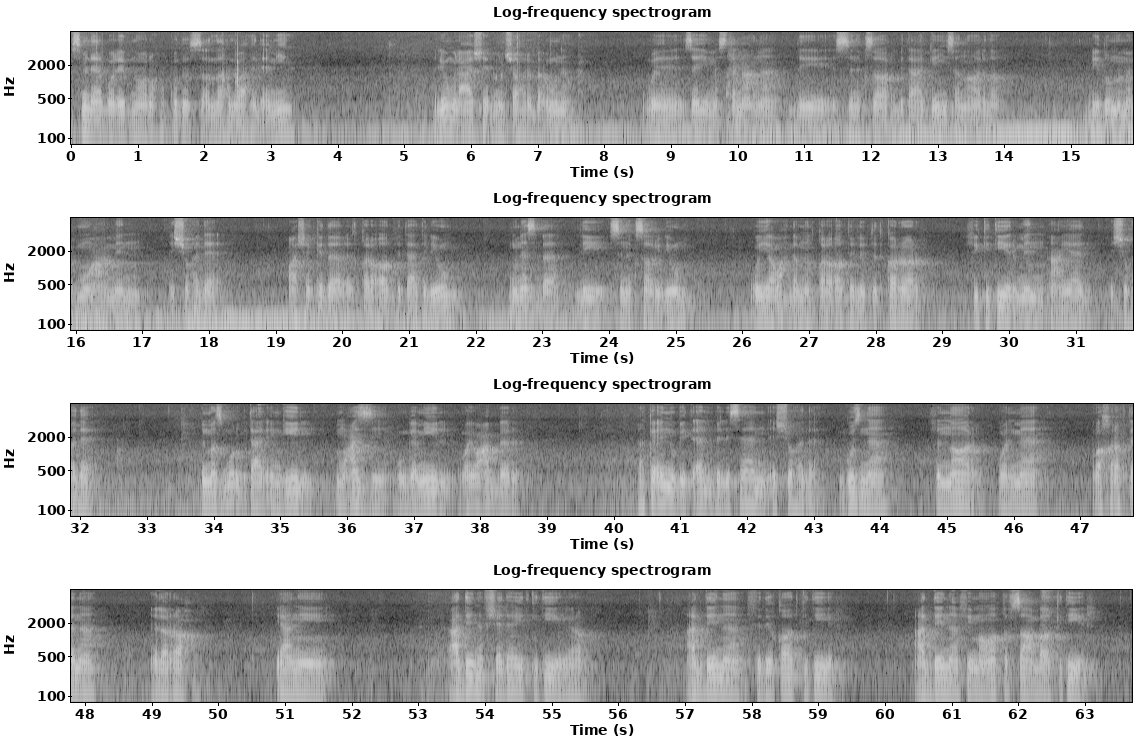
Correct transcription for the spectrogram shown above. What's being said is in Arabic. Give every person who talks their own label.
Speaker 1: بسم الله والابن وروح القدس الله الواحد أمين. اليوم العاشر من شهر بقونة وزي ما استمعنا للسنكسار بتاع الكنيسة النهاردة بيضم مجموعة من الشهداء. وعشان كده القراءات بتاعت اليوم مناسبة لسنكسار اليوم وهي واحدة من القراءات اللي بتتكرر في كتير من أعياد الشهداء. المزمور بتاع الإنجيل معزي وجميل ويعبر كأنه بيتقال بلسان الشهداء. جزنا في النار والماء وأخرجتنا إلى الراحة. يعني عدينا في شدايد كتير يا رب. عدينا في ضيقات كتير. عدينا في مواقف صعبة كتير.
